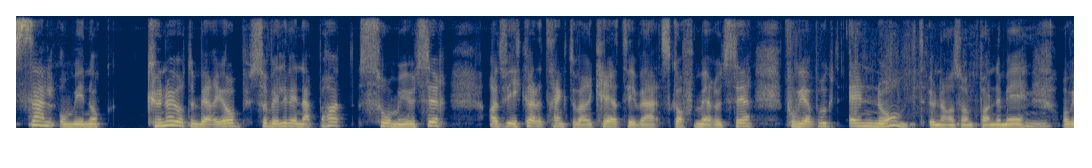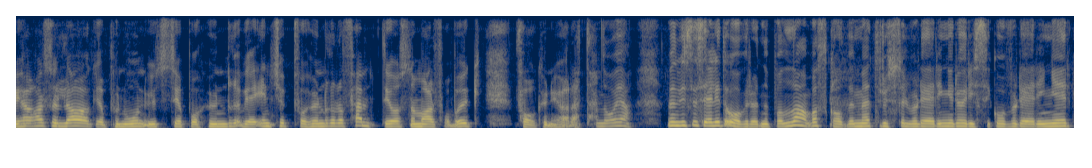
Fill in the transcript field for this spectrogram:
selv om vi nok kunne gjort en bedre jobb, så ville vi neppe hatt så mye utstyr at vi ikke hadde trengt å være kreative, skaffe mer utstyr. For vi har brukt enormt under en sånn pandemi. Mm. Og vi har altså lagre på noen utstyr på 100 Vi har innkjøpt for 150 års normalforbruk for å kunne gjøre dette. Nå ja. Men hvis vi ser litt overordnet på det, da. Hva skal vi med trusselvurderinger og risikovurderinger,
